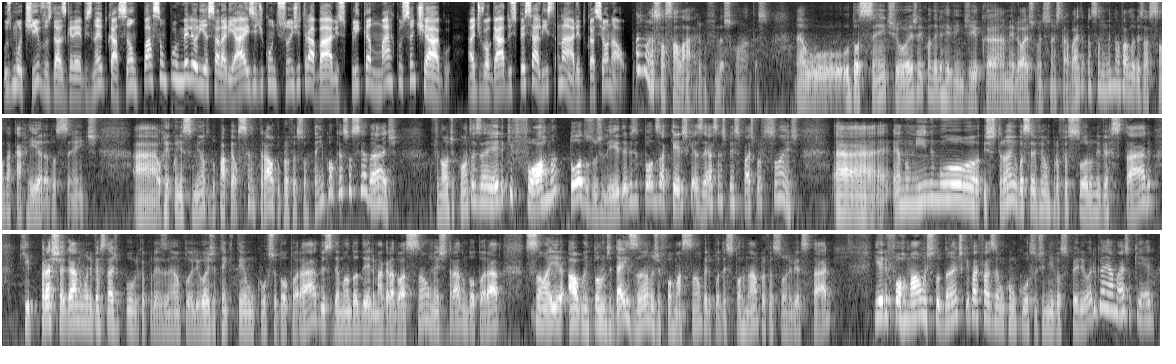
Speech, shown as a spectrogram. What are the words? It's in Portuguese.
Os motivos das greves na educação passam por melhorias salariais e de condições de trabalho, explica Marcos Santiago, advogado especialista na área educacional. Mas não é só salário, no fim das contas. Né? O, o, docente hoje, quando ele reivindica melhores condições de trabalho, está pensando muito na valorização da carreira docente, o reconhecimento do papel central que o professor tem em qualquer sociedade. Afinal de contas, é ele que forma todos os líderes e todos aqueles que exercem as principais profissões. É, é no mínimo estranho você ver um professor universitário que, para chegar numa universidade pública, por exemplo, ele hoje tem que ter um curso de doutorado, isso demandou dele uma graduação, um mestrado, um doutorado, são aí algo em torno de 10 anos de formação para ele poder se tornar um professor universitário, e ele formar um estudante que vai fazer um concurso de nível superior e ganhar mais do que ele.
